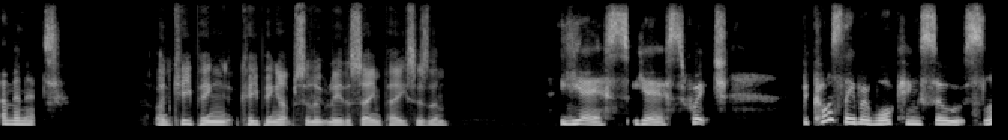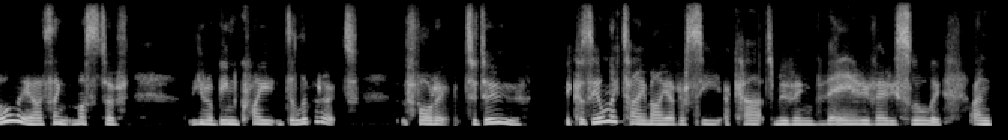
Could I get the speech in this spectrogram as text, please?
a minute. And keeping keeping absolutely the same pace as them. Yes, yes. Which, because they were walking so slowly, I think must have, you know, been quite deliberate for it to do. Because the only time I ever see a cat moving very, very slowly, and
